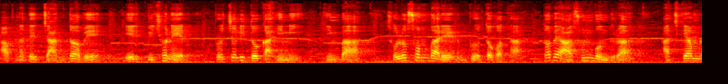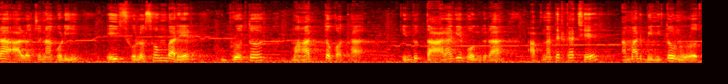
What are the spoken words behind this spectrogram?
আপনাদের জানতে হবে এর পিছনের প্রচলিত কাহিনী কিংবা ষোলো সোমবারের ব্রত কথা। তবে আসুন বন্ধুরা, আজকে আমরা আলোচনা করি এই ষোলো সোমবারের ব্রতর মাহাত্ম কথা। কিন্তু তার আগে বন্ধুরা, আপনাদের কাছে আমার বিনীত অনুরোধ,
